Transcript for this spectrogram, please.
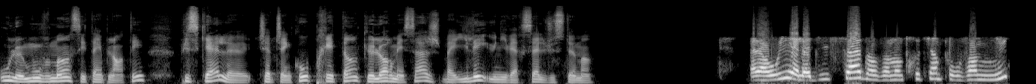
où le mouvement s'est implanté, puisqu'elle, Chevchenko, prétend que leur message, ben, il est universel justement. Alors oui, elle a dit ça dans un entretien pour 20 minutes,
